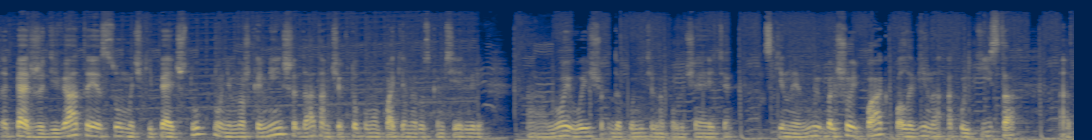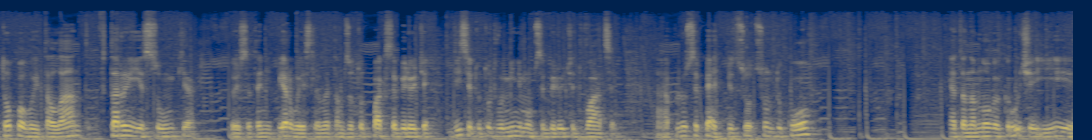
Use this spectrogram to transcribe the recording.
опять же, девятые сумочки 5 штук, ну, немножко меньше, да, там, чем в топовом паке на русском сервере. Но и вы еще дополнительно получаете скины. Ну и большой пак, половина оккультиста, топовый талант, вторые сумки. То есть это не первые, если вы там за тот пак соберете 10, то тут вы минимум соберете 20. А, плюс опять 500 сундуков. Это намного круче и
